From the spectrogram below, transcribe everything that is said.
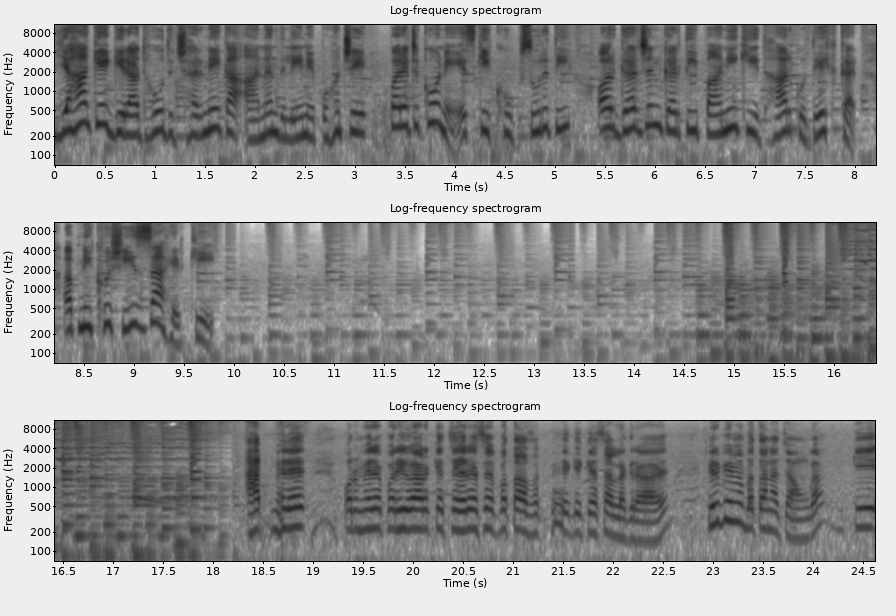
यहाँ के गिराधोद झरने का आनंद लेने पहुँचे पर्यटकों ने इसकी खूबसूरती और गर्जन करती पानी की धार को देखकर अपनी खुशी ज़ाहिर की। आप मेरे और मेरे परिवार के चेहरे से बता सकते हैं कि कैसा लग रहा है। फिर भी मैं बताना चाहूँगा कि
